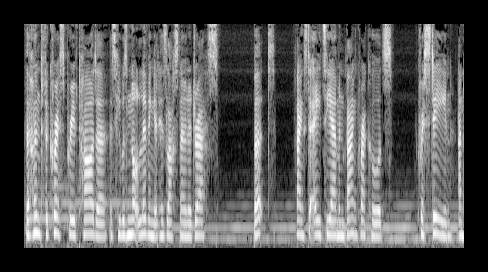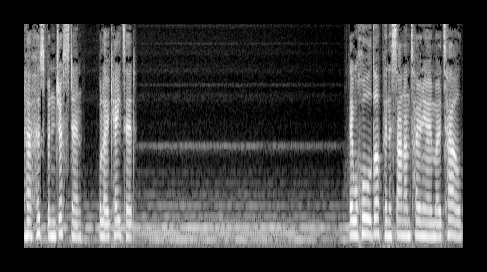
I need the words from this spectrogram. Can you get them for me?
The hunt for Chris proved harder as he was not living at his last known address. But, thanks to ATM and bank records, Christine and her husband Justin were located. They were hauled up in a San Antonio motel,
